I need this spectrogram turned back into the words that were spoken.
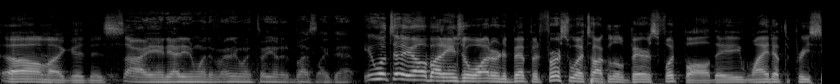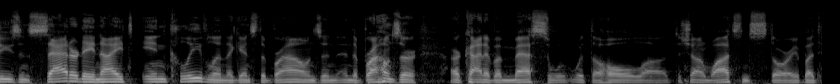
Oh, my goodness. Sorry, Andy. I didn't want to. I didn't want to throw you under the bus like that. Yeah, We'll tell you all about Angel Water in a bit, but first we want to talk a little Bears football. They wind up the preseason Saturday night in Cleveland against the Browns, and, and the Browns are, are kind of a mess w- with the whole uh, Deshaun Watson story. But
